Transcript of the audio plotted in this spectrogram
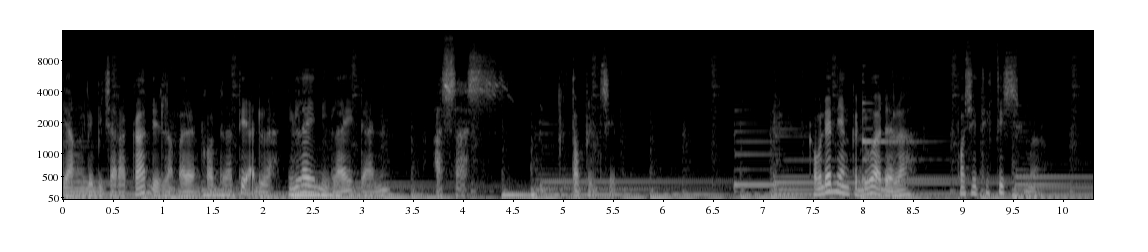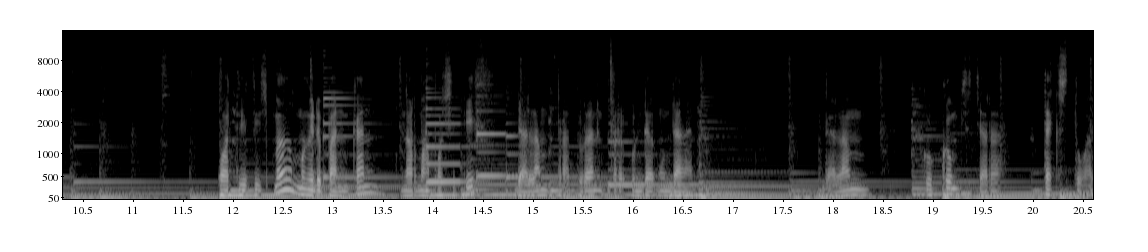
Yang dibicarakan di dalam aliran kodrati adalah nilai-nilai dan asas atau prinsip. Kemudian yang kedua adalah positivisme. Positivisme mengedepankan norma positif dalam peraturan perundang-undangan dalam hukum secara tekstual.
